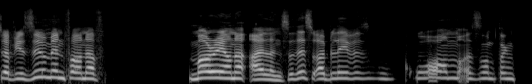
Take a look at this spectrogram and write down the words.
So if you zoom in far enough, Mariana Islands. So this, I believe, is Guam or something.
